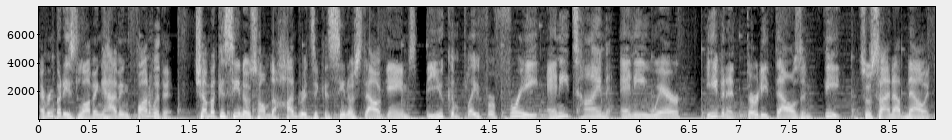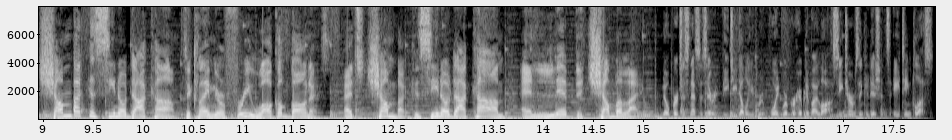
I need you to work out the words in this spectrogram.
Everybody's loving having fun with it. Chumba Casino is home to hundreds of casino style games that you can play for free anytime, anywhere, even at 30,000 feet. So sign up now at chumbacasino.com to claim your free welcome bonus. That's chumbacasino.com and live the Chumba life. No purchase necessary. VGW Group. Void were prohibited by law. See terms and conditions. 18 plus.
